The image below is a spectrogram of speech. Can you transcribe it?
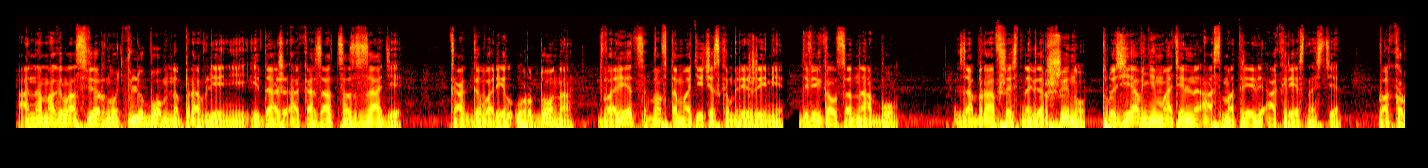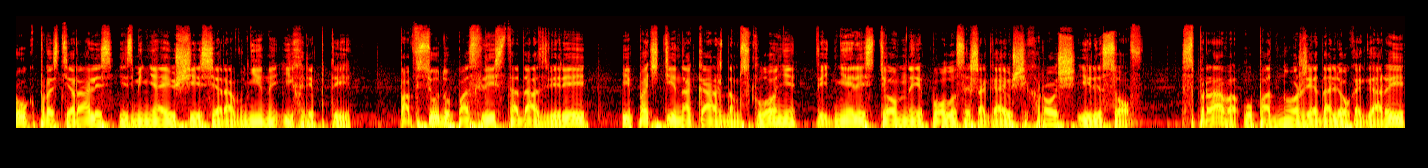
Она могла свернуть в любом направлении и даже оказаться сзади. Как говорил Урдона, дворец в автоматическом режиме двигался на обум. Забравшись на вершину, друзья внимательно осмотрели окрестности. Вокруг простирались изменяющиеся равнины и хребты. Повсюду паслись стада зверей, и почти на каждом склоне виднелись темные полосы шагающих рощ и лесов. Справа, у подножия далекой горы,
